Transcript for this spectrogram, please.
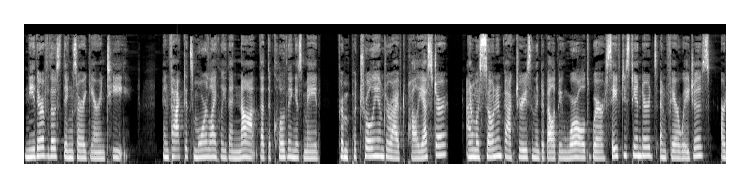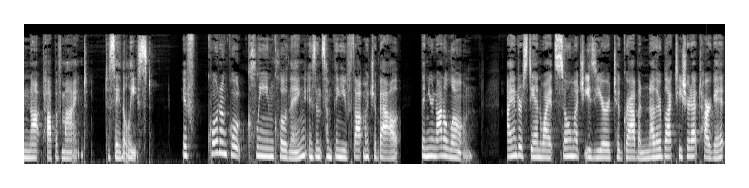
neither of those things are a guarantee. In fact, it's more likely than not that the clothing is made from petroleum derived polyester and was sewn in factories in the developing world where safety standards and fair wages are not top of mind to say the least. If quote unquote clean clothing isn't something you've thought much about, then you're not alone. I understand why it's so much easier to grab another black t shirt at Target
